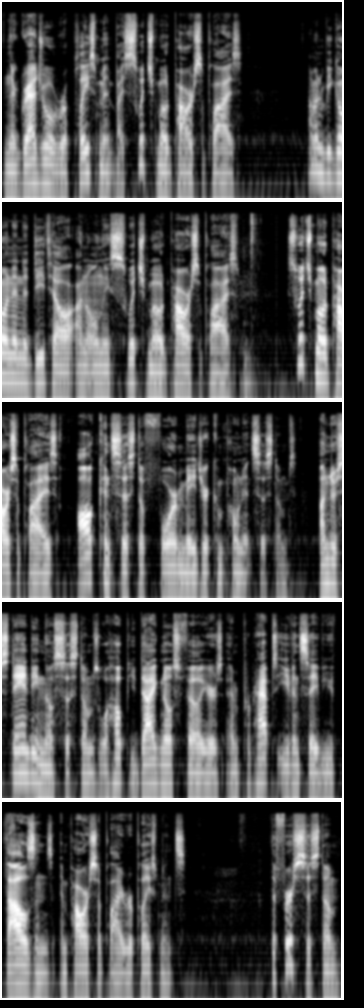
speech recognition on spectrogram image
and their gradual replacement by switch mode power supplies, I'm going to be going into detail on only switch mode power supplies. Switch mode power supplies all consist of four major component systems. Understanding those systems will help you diagnose failures and perhaps even save you thousands in power supply replacements. The first system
